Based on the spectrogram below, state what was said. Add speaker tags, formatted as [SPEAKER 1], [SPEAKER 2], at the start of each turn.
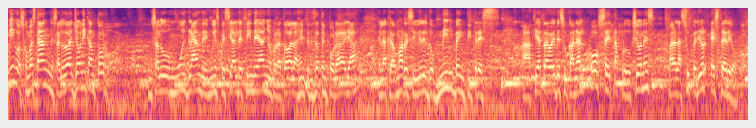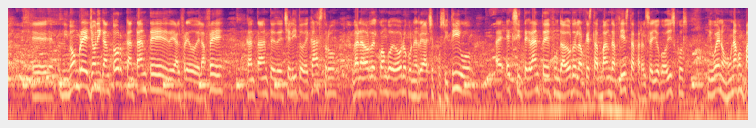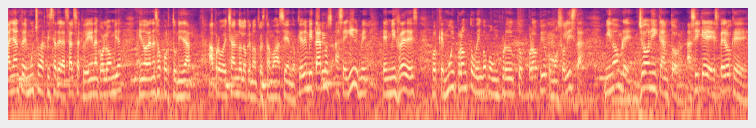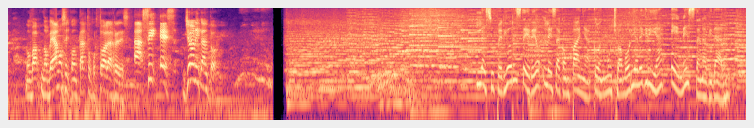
[SPEAKER 1] Amigos, ¿cómo están? Les saluda Johnny Cantor. Un saludo muy grande y muy especial de fin de año para toda la gente en esta temporada ya en la que vamos a recibir el 2023. Aquí a través de su canal OZ Producciones para la Superior Estéreo. Eh, mi nombre es Johnny Cantor, cantante de Alfredo de la Fe, cantante de Chelito de Castro, ganador del Congo de Oro con RH positivo, eh, ex integrante, fundador de la orquesta Banda Fiesta para el sello Codiscos y bueno, un acompañante de muchos artistas de la salsa que vienen a Colombia y nos dan esa oportunidad aprovechando lo que nosotros estamos haciendo. Quiero invitarlos a seguirme en mis redes porque muy pronto vengo con un producto propio como solista. Mi nombre, Johnny Cantor, así que espero que nos, nos veamos en contacto por todas las redes. Así es, Johnny Cantor.
[SPEAKER 2] La Superior Estéreo les acompaña con mucho amor y alegría en esta Navidad.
